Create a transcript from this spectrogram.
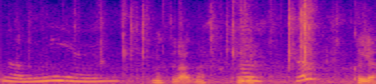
No, te la hagas. Calla. Calla.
